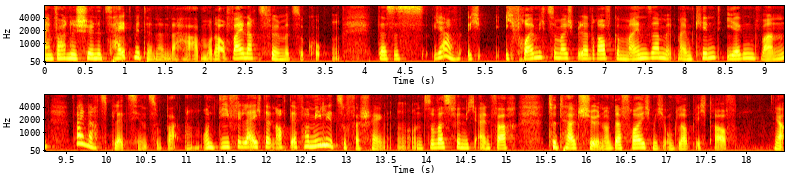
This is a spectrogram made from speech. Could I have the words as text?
einfach eine schöne Zeit miteinander haben oder auch Weihnachtsfilme zu gucken. Das ist, ja, ich, ich freue mich zum Beispiel darauf, gemeinsam mit meinem Kind irgendwann Weihnachtsplätzchen zu backen und die vielleicht dann auch der Familie zu verschenken. Und sowas finde ich einfach total schön und da freue ich mich unglaublich drauf. Ja,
